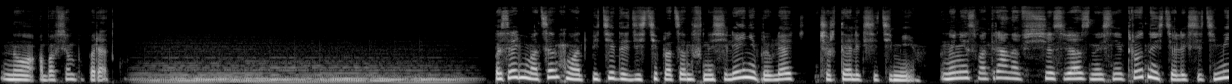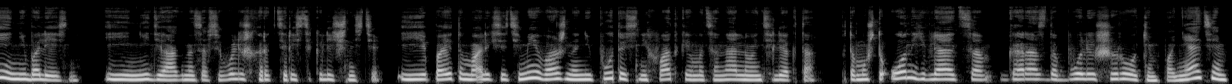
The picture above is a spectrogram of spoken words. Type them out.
Но обо всем по порядку. По средним оценкам, от 5 до 10% населения проявляют черты алекситимии. Но несмотря на все связанные с ней трудности, алекситимия не болезнь и не диагноз, а всего лишь характеристика личности. И поэтому алекситимии важно не путать с нехваткой эмоционального интеллекта, потому что он является гораздо более широким понятием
